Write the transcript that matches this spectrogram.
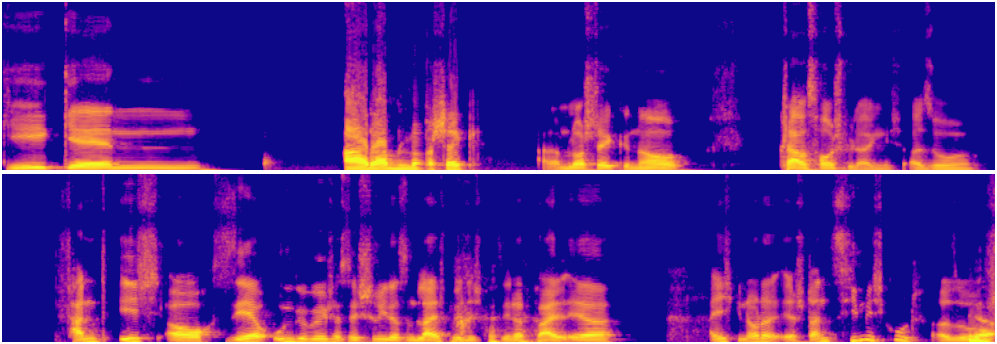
gegen Adam Loschek. Adam Loschek, genau klares Foulspiel eigentlich. Also fand ich auch sehr ungewöhnlich, dass der Schiri das im Live-Bild nicht gesehen hat, weil er eigentlich genau da, er stand ziemlich gut. Also ja.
